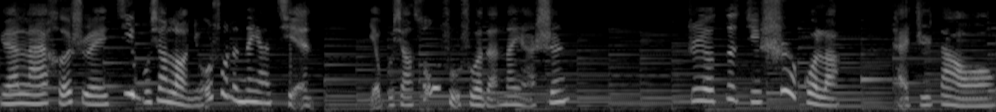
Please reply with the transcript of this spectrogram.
原来河水既不像老牛说的那样浅，也不像松鼠说的那样深，只有自己试过了才知道哦。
